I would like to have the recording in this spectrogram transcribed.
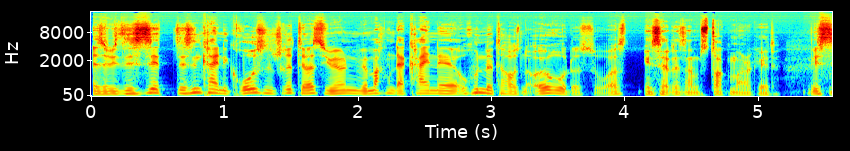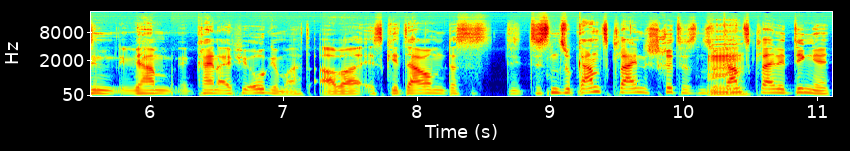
Also das, jetzt, das sind keine großen Schritte, weißt du, wir machen da keine 100.000 Euro oder sowas. Ihr seid jetzt am Stockmarket. Wir, sind, wir haben kein IPO gemacht, aber es geht darum, dass es, das sind so ganz kleine Schritte, das sind so Mhm. ganz kleine Dinge,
